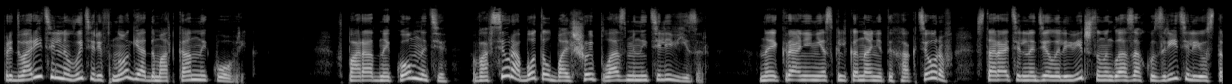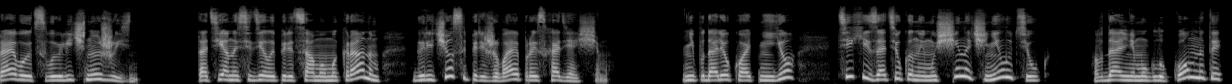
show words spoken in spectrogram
предварительно вытерев ноги о домотканный коврик. В парадной комнате вовсю работал большой плазменный телевизор. На экране несколько нанятых актеров старательно делали вид, что на глазах у зрителей устраивают свою личную жизнь. Татьяна сидела перед самым экраном, горячо сопереживая происходящему. Неподалеку от нее тихий затюканный мужчина чинил утюг. В дальнем углу комнаты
